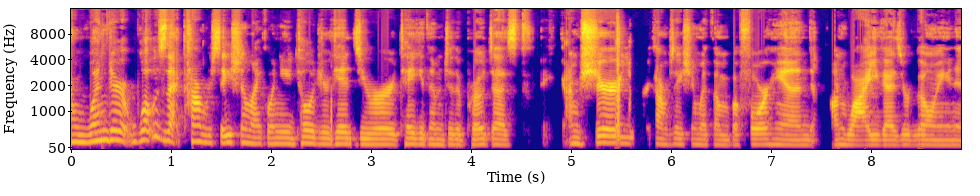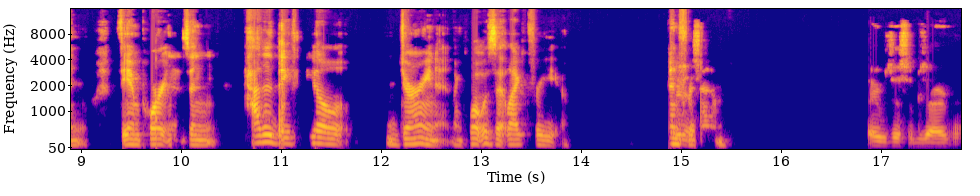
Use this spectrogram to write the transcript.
I wonder what was that conversation like when you told your kids you were taking them to the protest? I'm sure you had a conversation with them beforehand on why you guys were going and the importance and how did they feel during it? Like what was it like for you and for them? They was just observing.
